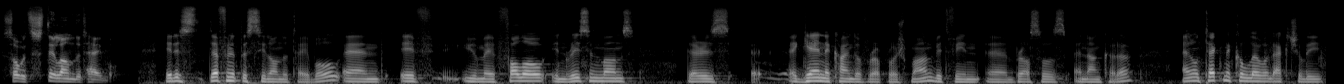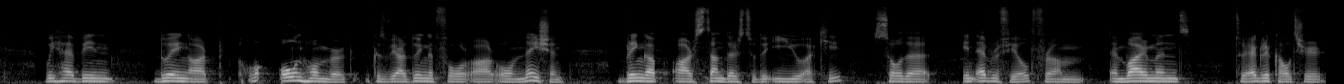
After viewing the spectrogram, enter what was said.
So it's still on the table? It is definitely still on the table. And if you may follow in recent months, there is uh, again a kind of rapprochement between uh, Brussels and Ankara. And on technical level, actually, we have been doing our own homework because we are doing it for our own nation, bring up our standards to the EU acquis so that in every field from environment to agriculture,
